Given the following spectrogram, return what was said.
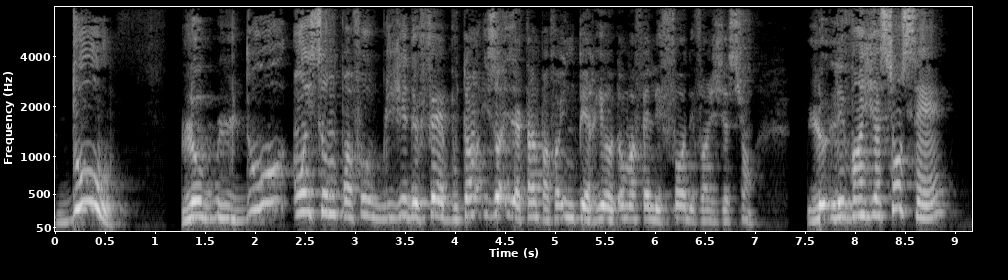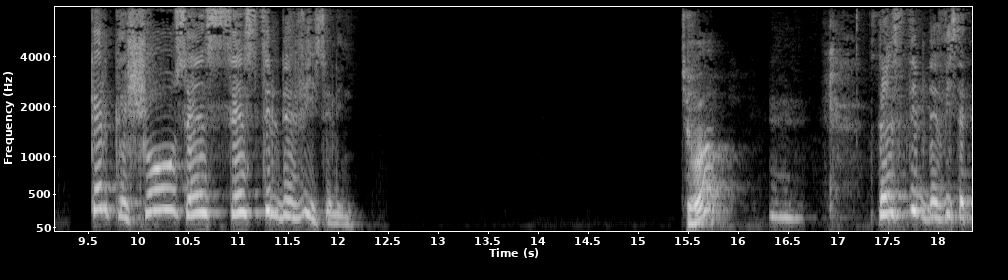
D'où le, d'où ils sont parfois obligés de faire. Pourtant, ils, ont, ils attendent parfois une période. On va faire l'effort d'évangélisation. L'évangélisation, c'est quelque chose, c'est un, un, style de vie, Céline. Tu vois? Mm. C'est un style de vie, c'est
